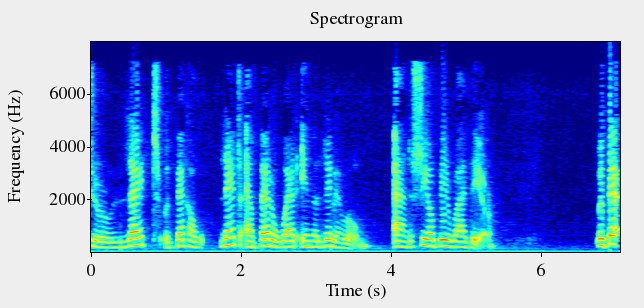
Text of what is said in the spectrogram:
to let Rebecca let Alberto wait in the living room, and she'll be right there. Rebecca,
